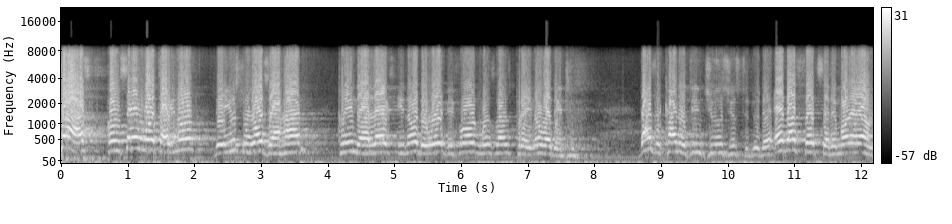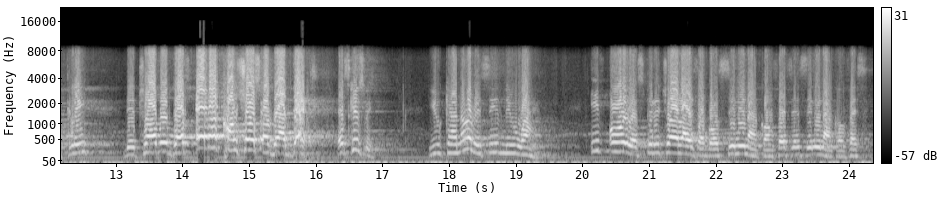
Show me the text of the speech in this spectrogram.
jars contain water. You know, they used to wash their hand, clean their legs. You know, the way before Muslims pray, you know what they do. That's the kind of thing Jews used to do. They ever fed ceremonial unclean. They travel dust, ever conscious of their debt. Excuse me. You cannot receive new wine if all your spiritual life is about sinning and confessing, sinning and confessing.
